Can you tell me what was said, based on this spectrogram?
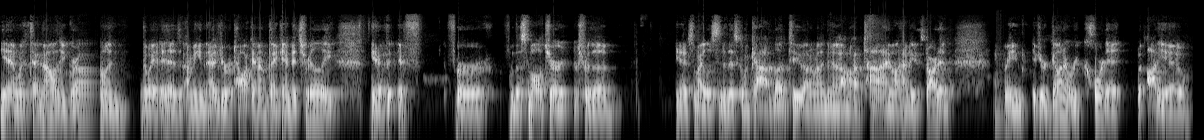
Yeah, with technology growing the way it is, I mean, as you were talking, I'm thinking it's really, you know, if, if for for the small church, for the you know, somebody listening to this going, God, I'd love to. I don't really know. I don't have time. I don't have to get started. I mean, if you're going to record it with audio,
